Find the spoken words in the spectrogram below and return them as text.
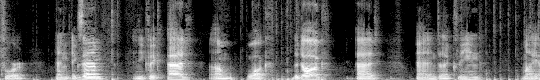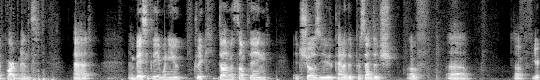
for an exam, and you click add, um, walk the dog, add, and uh, clean my apartment, add. And basically when you click done with something, it shows you kind of the percentage of uh, of your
